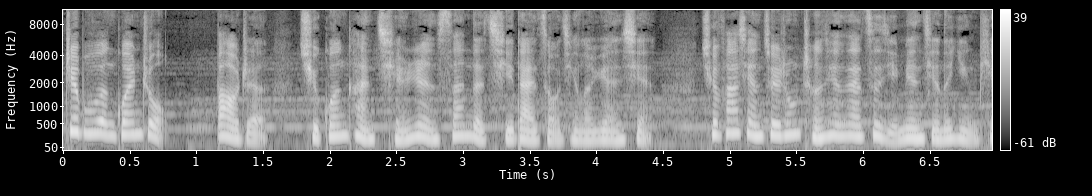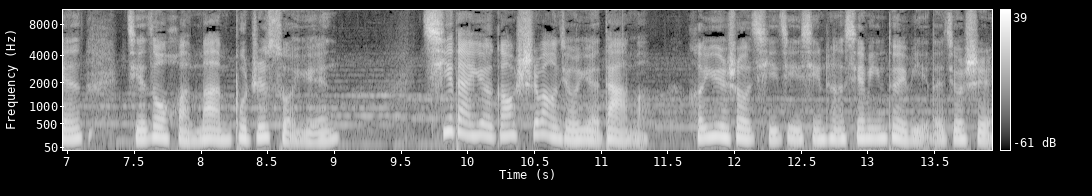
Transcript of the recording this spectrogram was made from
这部分观众抱着去观看《前任三》的期待走进了院线，却发现最终呈现在自己面前的影片节奏缓慢、不知所云。期待越高，失望就越大嘛。和预售奇迹形成鲜明对比的就是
